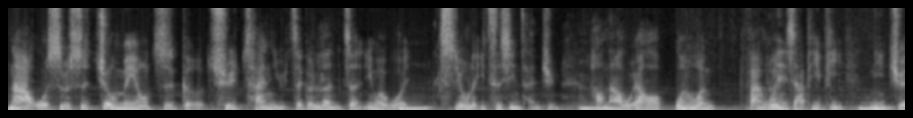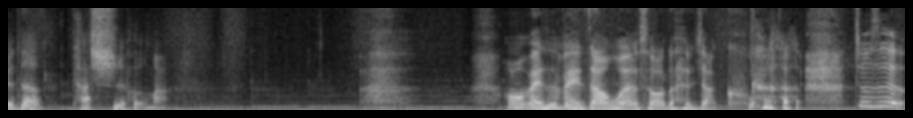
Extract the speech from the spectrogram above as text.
那我是不是就没有资格去参与这个认证？因为我使用了一次性餐具。好，那我要问问反问一下 P P，你觉得它适合吗？我每次被你这样问的时候，都很想哭。就是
